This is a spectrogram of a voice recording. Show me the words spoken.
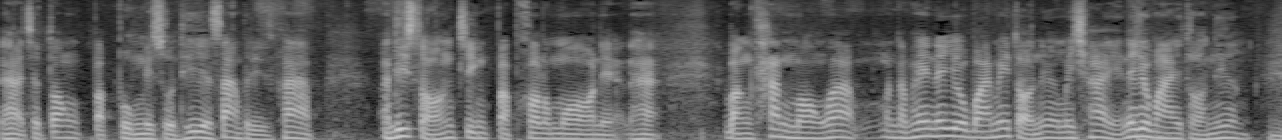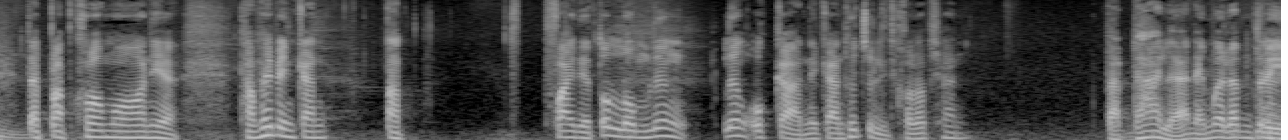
นะฮะจะต้องปรับปรุงในส่วนที่จะสร้างประสิทธิภาพ อันที่สองจริงปรับคอรมอเนี่ยนะฮะบางท่านมองว่ามันทำให้นโยบายไม่ต่อเนื่องไม่ใช่ นโยบายต่อเนื่อง แต่ปรับคอรมอเนี่ยทำให้เป็นการตัด ไฟแต่ต้นลมเรื่องเรื่องโอกาสในการทุจริตคอร์รัปชันตัดได้เหรอในเมื่อรัฐมนตรี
